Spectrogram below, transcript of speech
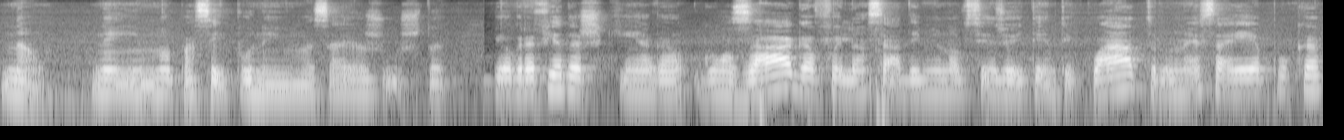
Não, nem, não passei por nenhuma saia justa. Biografia da Chiquinha Gonzaga foi lançada em 1984. Nessa época,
